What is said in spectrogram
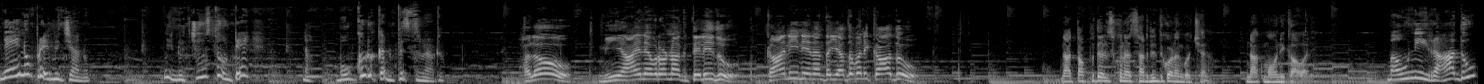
నేను ప్రేమించాను. నిన్ను చూస్తుంటే నా మొగ్గుడు కనిపిస్తున్నాడు. హలో మీ ఆయన ఎవరో నాకు తెలీదు కానీ నేనంత యదవని కాదు. నా తప్పు తెలుసుకున్న సరిదిద్దుకోవడానికి వచ్చాను. నాకు మౌని కావాలి. మౌని రాదు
